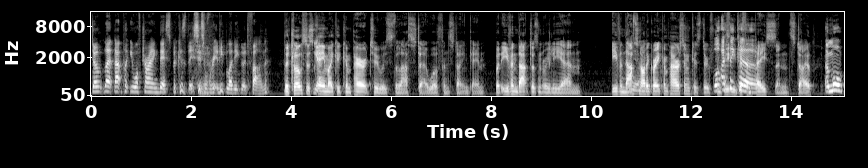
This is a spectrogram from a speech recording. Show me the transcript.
don't let that put you off trying this because this is really bloody good fun. The closest Yeah. game I could compare it to is the last uh, Wolfenstein game, but even that doesn't really. Um, even that's Yeah. not a great comparison because they're Well, completely think, different uh, pace and style. a more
